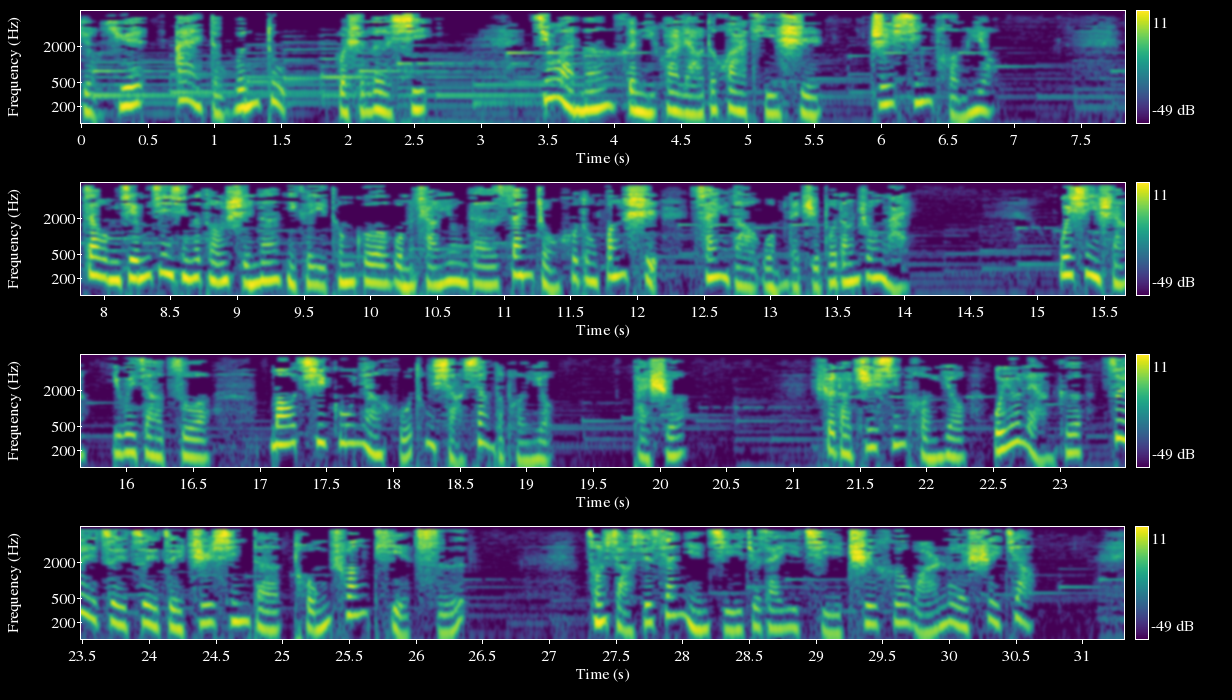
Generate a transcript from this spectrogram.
有约，爱的温度，我是乐西。今晚呢，和你一块聊的话题是知心朋友。在我们节目进行的同时呢，你可以通过我们常用的三种互动方式参与到我们的直播当中来。微信上一位叫做“猫七姑娘胡同小巷”的朋友，他说：“说到知心朋友，我有两个最最最最知心的同窗铁磁。”从小学三年级就在一起吃喝玩乐睡觉，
